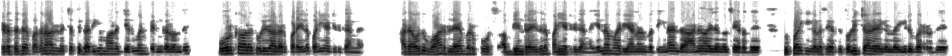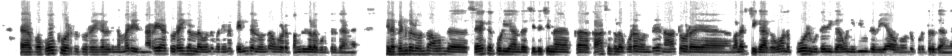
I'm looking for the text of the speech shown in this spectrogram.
கிட்டத்தட்ட பதினாலு லட்சத்துக்கு அதிகமான ஜெர்மன் பெண்கள் வந்து போர்க்கால தொழிலாளர் படையில பணியாற்றிருக்காங்க. அதாவது வார் லேபர் போர்ஸ் அப்படின்ற இதுல பணியாற்றிருக்காங்க. என்ன மாதிரியானு பாத்தீங்கன்னா இந்த அணு ஆயுதங்கள் செய்யறது துப்பாக்கிகளை செய்யறது தொழிற்சாலைகள்ல ஈடுபடுறது போக்குவரத்து துறைகள் இந்த மாதிரி நிறைய துறைகள்ல வந்து பாத்தீங்கன்னா பெண்கள் வந்து அவங்களோட பங்குகளை கொடுத்துருக்காங்க. சில பெண்கள் வந்து அவங்க சேர்க்கக்கூடிய அந்த சின்ன சின்ன காசுகளை கூட வந்து நாட்டோட வளர்ச்சிக்காகவும் அந்த போர் உதவிக்காகவும் நிதி உதவியா அவங்க வந்து கொடுத்துருக்காங்க.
